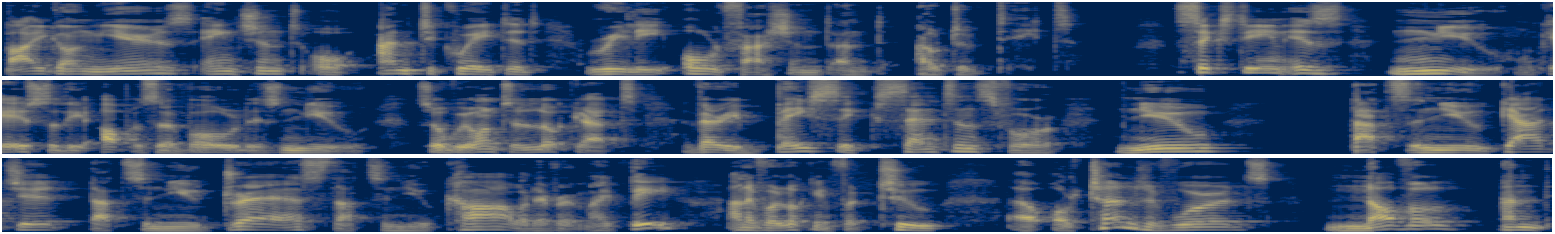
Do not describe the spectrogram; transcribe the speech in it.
bygone years, ancient, or antiquated, really old fashioned and out of date. 16 is new. Okay, so the opposite of old is new. So if we want to look at a very basic sentence for new, that's a new gadget, that's a new dress, that's a new car, whatever it might be. And if we're looking for two uh, alternative words, novel and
